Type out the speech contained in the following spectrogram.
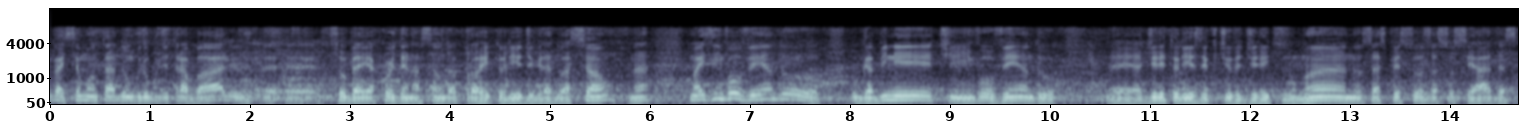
Vai ser montado um grupo de trabalho é, é, sob a coordenação da Pró-Reitoria de Graduação, né? mas envolvendo o gabinete, envolvendo é, a Diretoria Executiva de Direitos Humanos, as pessoas associadas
